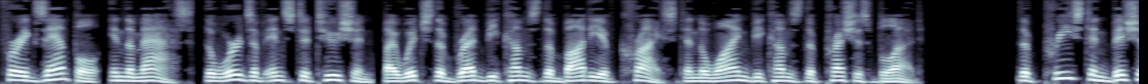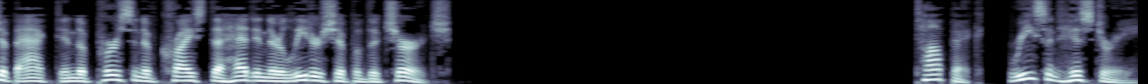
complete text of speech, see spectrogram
For example, in the Mass, the words of institution, by which the bread becomes the body of Christ and the wine becomes the precious blood. The priest and bishop act in the person of Christ the head in their leadership of the Church. Recent history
